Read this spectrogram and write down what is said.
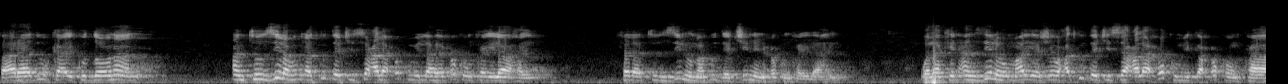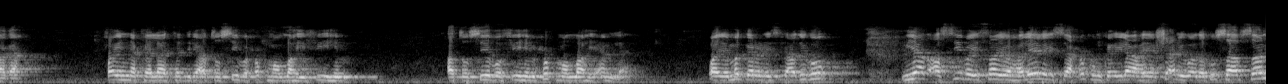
fa araaduuka ay ku doonaan an tunzilahum inaad ku dejiso calaa xukmi illahi xukunka ilaahay. Falaa tunzilhum ha ku dejinin xukunka ilaahay. Walaakin anzilhum ha yeeshee waxaad ku dejisaa calaa xukmika xukunkaaga. Fainaka laa tadri atusiibu xukma allahi fiihim atusiibu fiihim xukma allahi am la waayo ma garanaysid adigu miyaad asiibaysaa oo haleelaysaa xukunka ilaahay ee shacnigooda ku saabsan?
